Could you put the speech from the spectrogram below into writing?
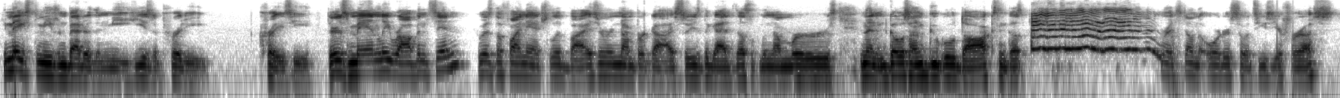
he makes them even better than me. He's a pretty crazy. There's Manley Robinson, who is the financial advisor and number guy. So he's the guy that does all the numbers and then goes on Google Docs and goes and writes down the order so it's easier for us.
